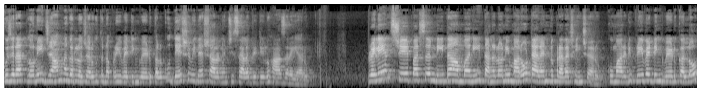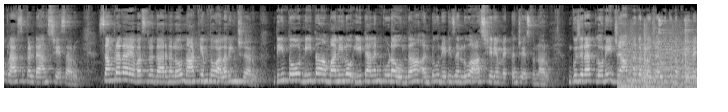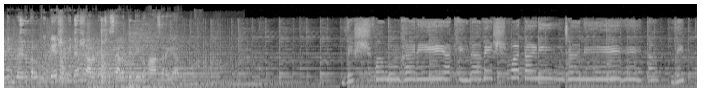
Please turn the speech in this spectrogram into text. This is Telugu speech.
గుజరాత్లోని జామ్నగర్లో జరుగుతున్న ప్రీ వెడ్డింగ్ వేడుకలకు దేశ విదేశాల నుంచి సెలబ్రిటీలు హాజరయ్యారు. రిలయన్స్ చైర్పర్సన్ నీతా అంబానీ తనలోని మరో టాలెంట్ను ప్రదర్శించారు. కుమారుడి ప్రీ వెడ్డింగ్ వేడుకల్లో క్లాసికల్ డాన్స్ చేశారు. సంప్రదాయ వస్త్రధారణలో నాట్యంతో అలరించారు. దీంతో నీతా అంబానీలో ఈ టాలెంట్ కూడా ఉందా అంటూ నెటిజన్లు ఆశ్చర్యం వ్యక్తం చేస్తున్నారు. గుజరాత్లోని జామ్నగర్లో జరుగుతున్న ప్రీ వెడ్డింగ్ వేడుకలకు దేశ విదేశాల నుంచి సెలబ్రిటీలు హాజరయ్యారు. విశ్వ जनेता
